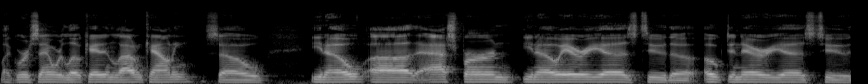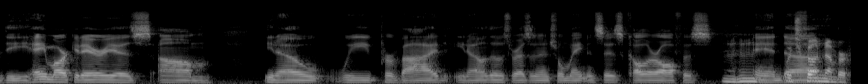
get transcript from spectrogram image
like we are saying, we're located in Loudoun County. So, you know, uh, the Ashburn, you know, areas to the Oakton areas to the Haymarket areas. Um, you know, we provide, you know, those residential maintenances, call our office. Mhm. And Which uh, phone number?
